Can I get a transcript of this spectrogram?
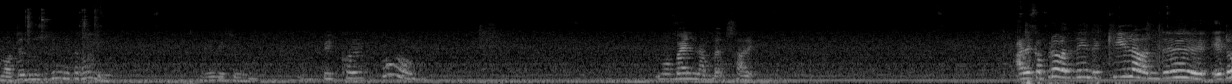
Motor dulu sini kita kali. Ini di Mobile number, sorry. அதுக்கப்புறம் வந்து இந்த கீழே வந்து ஏதோ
